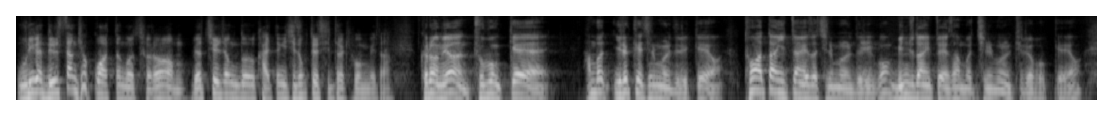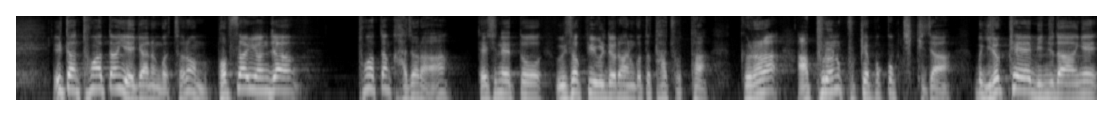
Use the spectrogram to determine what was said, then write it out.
우리가 늘상 겪어왔던 것처럼 며칠 정도 갈등이 지속될 수 있다 이렇게 봅니다. 그러면 두 분께 한번 이렇게 질문을 드릴게요. 통합당 입장에서 질문을 드리고 민주당 입장에서 한번 질문을 드려볼게요. 일단 통합당이 얘기하는 것처럼 법사위원장 통합당 가져라. 대신에 또 의석 비율대로 하는 것도 다 좋다. 그러나 앞으로는 국회법 꼭 지키자. 뭐 이렇게 민주당이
